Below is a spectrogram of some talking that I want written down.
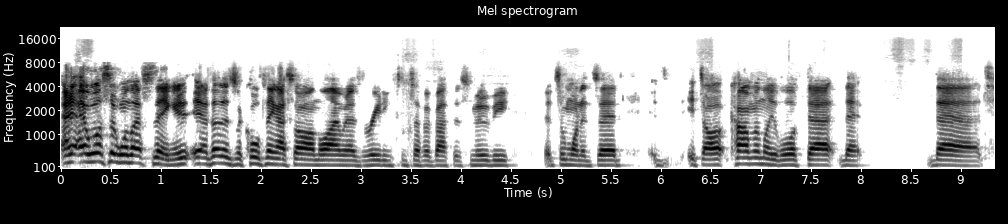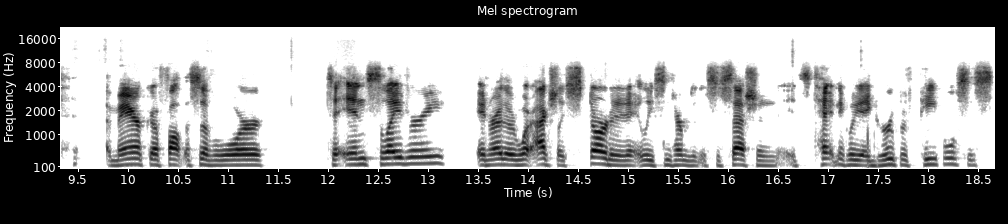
I, I will say one last thing. I, I thought this was a cool thing I saw online when I was reading some stuff about this movie that someone had said. It's, it's all commonly looked at that that America fought the Civil War to end slavery, and rather what actually started it, at least in terms of the secession, it's technically a group of people sus-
